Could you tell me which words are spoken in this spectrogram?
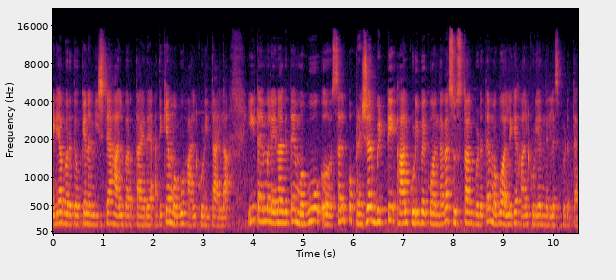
ಐಡಿಯಾ ಬರುತ್ತೆ ಓಕೆ ನನಗೆ ಇಷ್ಟೇ ಹಾಲು ಬರ್ತಾ ಇದೆ, ಅದಕ್ಕೆ ಮಗು ಹಾಲು ಕುಡಿತಾ ಇಲ್ಲ. ಈ ಟೈಮಲ್ಲಿ ಏನಾಗುತ್ತೆ, ಮಗು ಸ್ವಲ್ಪ ಪ್ರೆಷರ್ ಬಿಟ್ಟು ಹಾಲು ಕುಡಿಬೇಕು ಅಂದಾಗ ಸುಸ್ತಾಗ್ಬಿಡುತ್ತೆ, ಮಗು ಅಲ್ಲಿಗೆ ಹಾಲು ಕುಡಿಯೋದು ನಿಲ್ಲಿಸ್ಬಿಡುತ್ತೆ.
